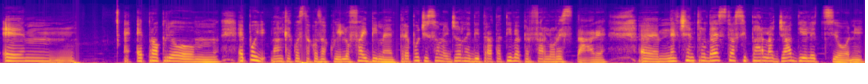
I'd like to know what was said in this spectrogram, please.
Ehm è proprio. Mm, e poi anche questa cosa qui lo fai dimettere, poi ci sono i giorni di trattative per farlo restare. Eh, nel centrodestra si parla già di elezioni.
